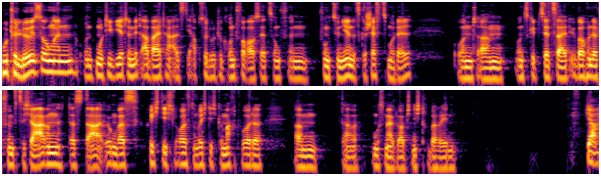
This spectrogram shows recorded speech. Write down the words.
gute Lösungen und motivierte Mitarbeiter als die absolute Grundvoraussetzung für ein funktionierendes Geschäftsmodell. Und ähm, uns gibt es jetzt seit über 150 Jahren, dass da irgendwas richtig läuft und richtig gemacht wurde. Ähm, da muss man, glaube ich, nicht drüber reden. Ja,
